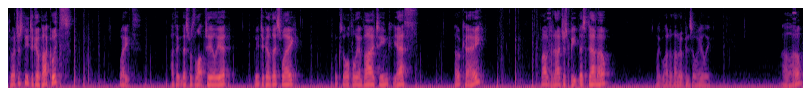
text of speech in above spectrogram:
Do I just need to go backwards? Wait. I think this was locked earlier. I need to go this way. Looks awfully inviting. Yes. Okay. Wow, did I just beat this demo? Wait, why did that open so early? Hello?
